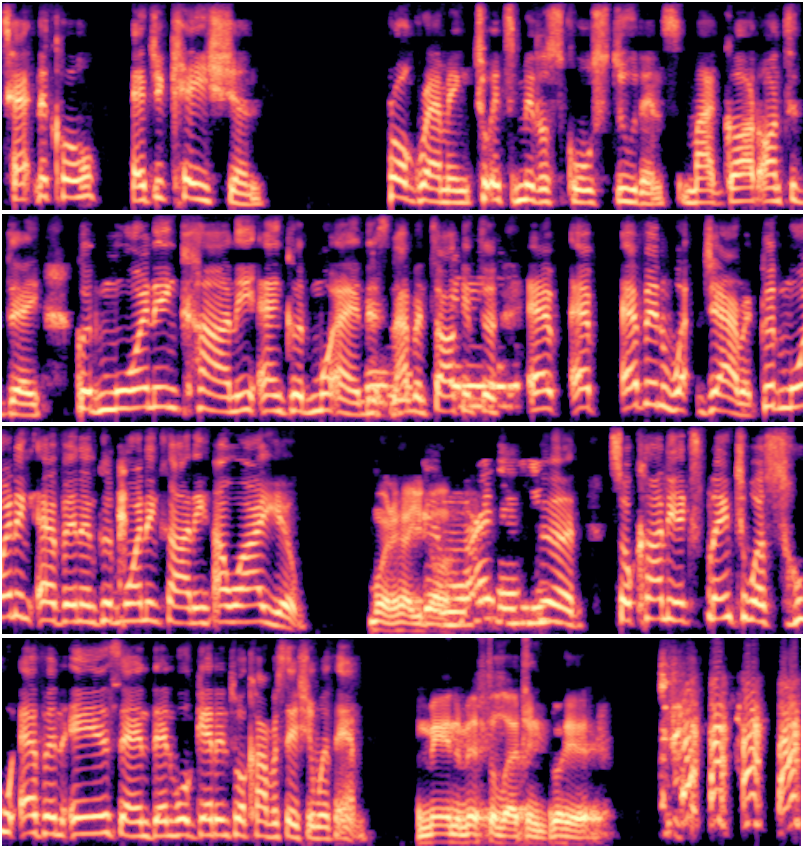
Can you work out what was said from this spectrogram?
technical education programming to its middle school students. My God, on today. Good morning, Connie, and good morning. Listen, I've been talking to Ev- Ev- Evan Jarrett. Good morning, Evan, and good morning, Connie. How are you? Morning. How you Good doing? morning. Good. So, Connie, explain to us who Evan is, and then we'll get into a conversation with him. The man, the myth, the legend. Go ahead.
